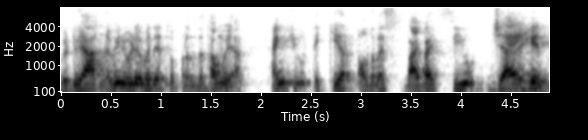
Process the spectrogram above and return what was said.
भेटूया नवीन व्हिडिओमध्ये तोपर्यंत थांबूया. Thank you take care all the best bye bye see you जय हिंद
